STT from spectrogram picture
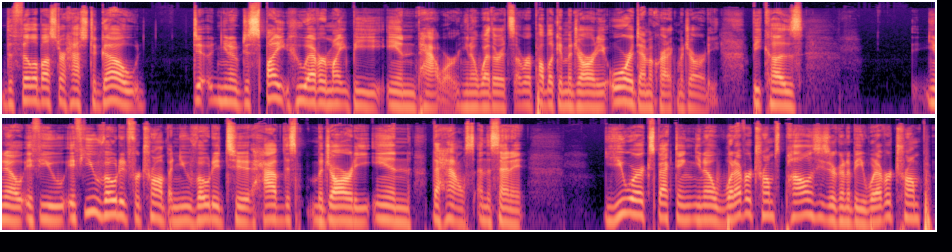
the filibuster has to go, you know, despite whoever might be in power, you know, whether it's a Republican majority or a Democratic majority, because you know, if you if you voted for Trump and you voted to have this majority in the House and the Senate, you were expecting, you know, whatever Trump's policies are going to be, whatever Trump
